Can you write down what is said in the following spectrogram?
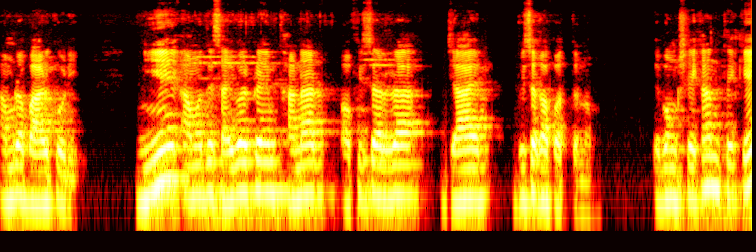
আমরা বার করি। নিয়ে আমাদের সাইবার ক্রাইম থানার অফিসাররা যায় বিশাখাপত্তনম এবং সেখান থেকে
